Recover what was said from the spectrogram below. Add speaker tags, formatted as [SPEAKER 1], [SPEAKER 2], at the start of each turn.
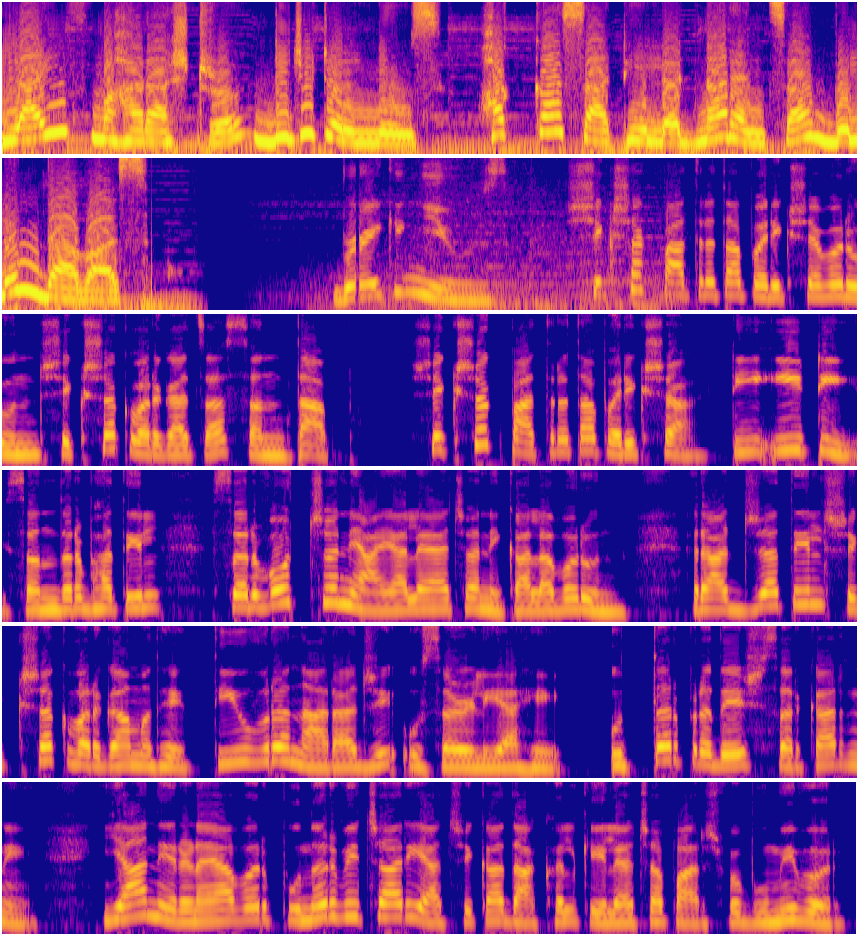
[SPEAKER 1] Live Maharashtra digital news. हक्कासाठी लढणाऱ्यांचा बुलंद आवाज.
[SPEAKER 2] Breaking news. शिक्षक पात्रता परीक्षेवरून शिक्षक वर्गाचा संताप. शिक्षक पात्रता परीक्षा टीईटी संदर्भातील सर्वोच्च न्यायालयाच्या निकालावरून राज्यातील शिक्षक वर्गामध्ये तीव्र नाराजी उसळली आहे. उत्तर प्रदेश सरकारने या निर्णयावर पुनर्विचार याचिका दाखल केल्याच्या पार्श्वभूमीवर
